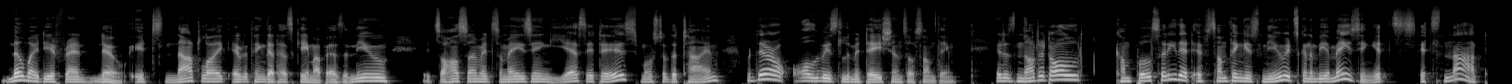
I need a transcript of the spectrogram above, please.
No, my dear friend, no. It's not like everything that has came up as a new. It's awesome, it's amazing. Yes, it is most of the time, but there are always limitations of something. It is not at all compulsory that if something is new, it's going to be amazing. It's it's not.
